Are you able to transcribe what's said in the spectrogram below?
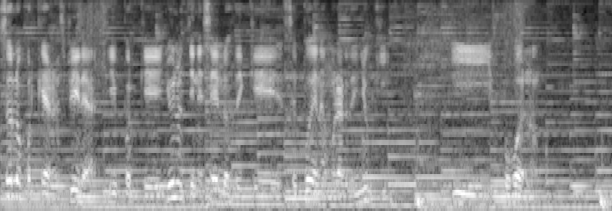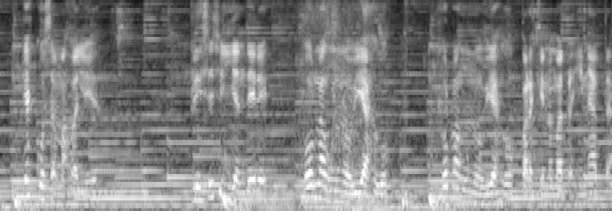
Solo porque respira y porque Yuno tiene celos de que se puede enamorar de Yuki. Y pues bueno, ¿qué cosa más válida? Princeso y Yandere forman un noviazgo, forman un noviazgo para que no mate a Hinata.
